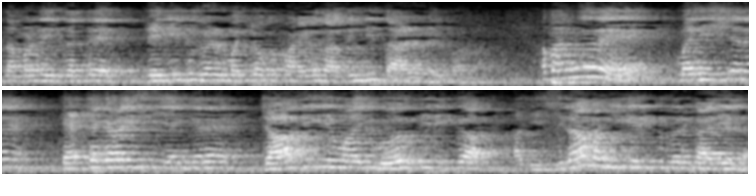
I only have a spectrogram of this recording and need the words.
നമ്മളുടെ ഇന്നത്തെ ദലിതുകൾ മറ്റൊക്കെ പറയുന്നത് അതിന്റെ താഴെയുള്ള അപ്പൊ അങ്ങനെ മനുഷ്യനെ കാറ്റഗറൈസ് ചെയ്യുക ഇങ്ങനെ ജാതീയമായി വേർതിരിക്കുക അത് ഇസ്ലാം അംഗീകരിക്കുന്ന ഒരു കാര്യമല്ല.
